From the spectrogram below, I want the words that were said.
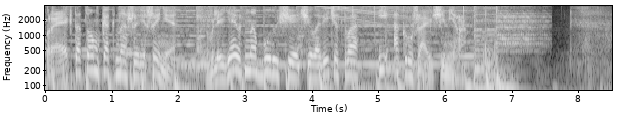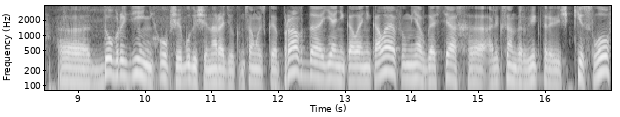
Проект о том, как наши решения влияют на будущее человечества и окружающий мир. Э, добрый день, общее будущее на радио «Комсомольская правда». Я Николай Николаев, у меня в гостях э, Александр Викторович Кислов,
